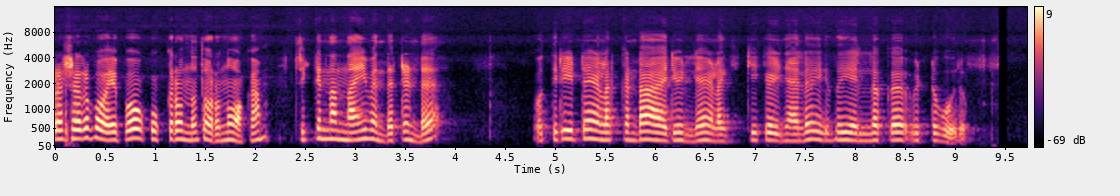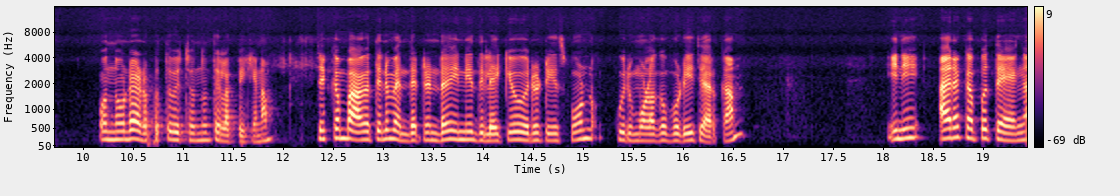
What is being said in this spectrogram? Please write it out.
പ്രഷർ പോയപ്പോൾ കുക്കർ ഒന്ന് തുറന്നു നോക്കാം. ചിക്കൻ നന്നായി വെന്തിട്ടുണ്ട്. ഒത്തിരി ഇട്ട് ഇളക്കേണ്ട കാര്യമില്ല. ഇളക്കി കഴിഞ്ഞാൽ ഇത് എല്ലൊക്കെ വിട്ടുപോരും ഒന്നുകൂടെ അടുപ്പത്ത് വെച്ചൊന്ന് തിളപ്പിക്കണം. ചിക്കൻ പാകത്തിന് വെന്തിട്ടുണ്ട്. ഇനി ഇതിലേക്ക് ഒരു ടീസ്പൂൺ കുരുമുളക് പൊടി ചേർക്കാം. ഇനി അര കപ്പ് തേങ്ങ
